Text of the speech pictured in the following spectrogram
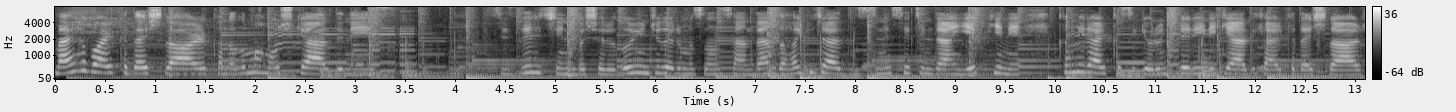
Merhaba arkadaşlar, kanalıma hoş geldiniz. Sizler için başarılı oyuncularımızın Senden Daha Güzel dizisinin setinden yepyeni kamera arkası görüntüleriyle geldik arkadaşlar.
